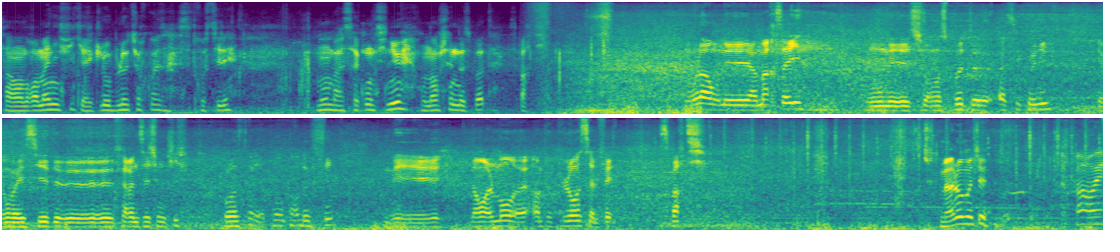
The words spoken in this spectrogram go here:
C'est un endroit magnifique avec l'eau bleue turquoise. C'est trop stylé. Bon, bah ça continue. On enchaîne de spot. C'est parti. Bon, là, on est à Marseille. On est sur un spot euh, assez connu. Et on va essayer de faire une session kiff. Pour l'instant, il n'y a pas encore de fond. Mais normalement, euh, un peu plus loin, ça le fait. C'est parti. Tu te mets à l'eau, Mathieu Ça part, ouais.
